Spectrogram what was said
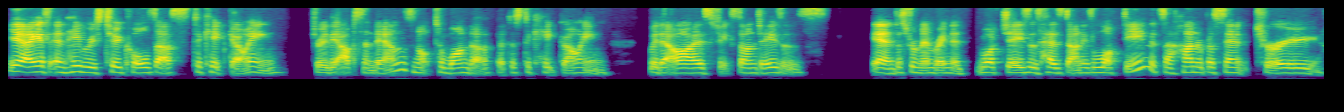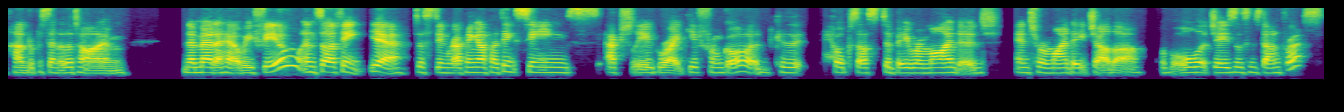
Yeah, I guess and Hebrews 2 calls us to keep going through the ups and downs, not to wander, but just to keep going with our eyes fixed on Jesus. Yeah, and just remembering that what Jesus has done is locked in. It's 100% true, 100% of the time, no matter how we feel. And so I think, yeah, just in wrapping up, I think singing's actually a great gift from God because it helps us to be reminded and to remind each other of all that Jesus has done for us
